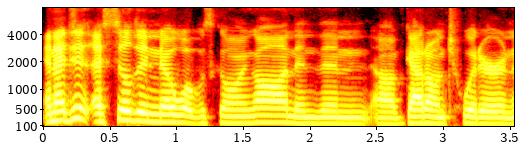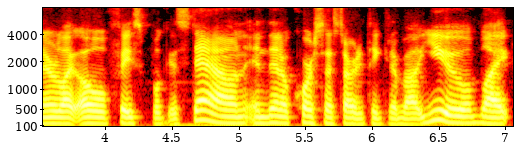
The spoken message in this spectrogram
and I did. I still didn't know what was going on, and then uh, got on Twitter, and they're like, "Oh, Facebook is down." And then, of course, I started thinking about you. I'm like,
